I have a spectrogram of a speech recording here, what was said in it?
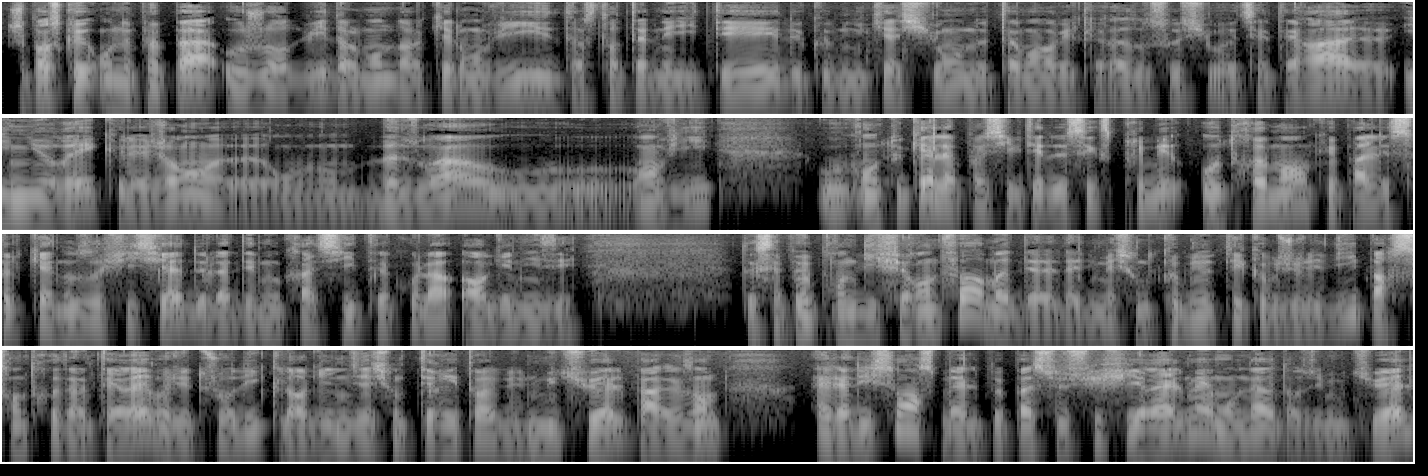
Je pense qu'on ne peut pas aujourd'hui, dans le monde dans lequel on vit, d'instantanéité, de communication, notamment avec les réseaux sociaux, etc., euh, ignorer que les gens euh, ont besoin ou envie ou en tout cas la possibilité de s'exprimer autrement que par les seuls canaux officiels de la démocratie telle qu'on l'a organisée. Donc ça peut prendre différentes formes hein, d'animation de communauté, comme je l'ai dit, par centre d'intérêt. Moi j'ai toujours dit que l'organisation territoriale d'une mutuelle, par exemple, elle a du sens, mais elle ne peut pas se suffire elle-même. On a dans une mutuelle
